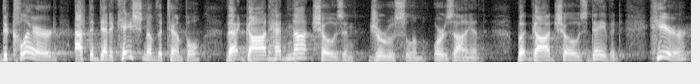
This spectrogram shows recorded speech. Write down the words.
declared at the dedication of the temple that God had not chosen Jerusalem or Zion but God chose David. Here,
